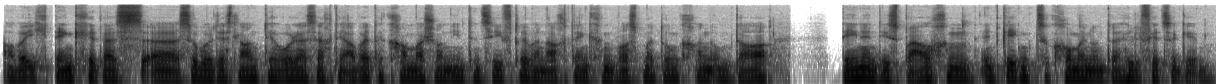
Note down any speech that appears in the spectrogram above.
Aber ich denke, dass äh, sowohl das Land Tirol als auch die Arbeiterkammer schon intensiv darüber nachdenken, was man tun kann, um da denen, die es brauchen, entgegenzukommen und da Hilfe zu geben.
